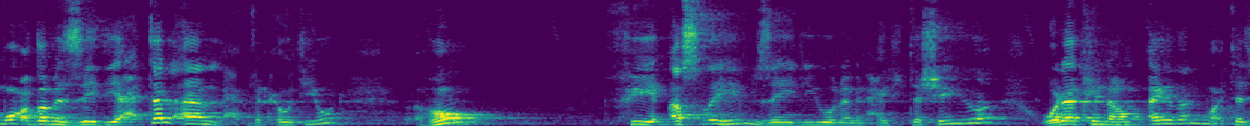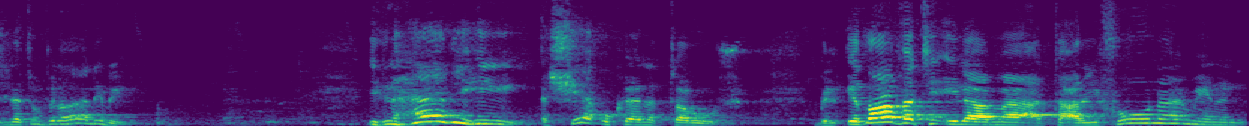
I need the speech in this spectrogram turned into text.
معظم الزيدية حتى الآن في الحوثيون هم في أصلهم زيديون من حيث التشيع ولكنهم أيضا معتزلة في الغالب إذن هذه أشياء كانت تروج بالإضافة إلى ما تعرفون من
